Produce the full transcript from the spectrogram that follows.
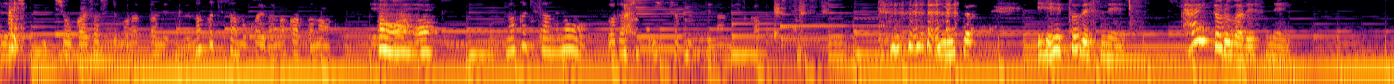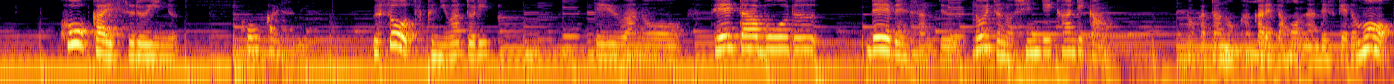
えー、紹介させてもらったんですけど中地さんの回がなかったなと思って。中地さんの私の一冊って何ですか？えっとですねタイトルがですね「後悔する犬」後悔する嘘をつく鶏っていうあのペーター・ボール・レーベンさんというドイツの心理管理官の方の書かれた本なんですけども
